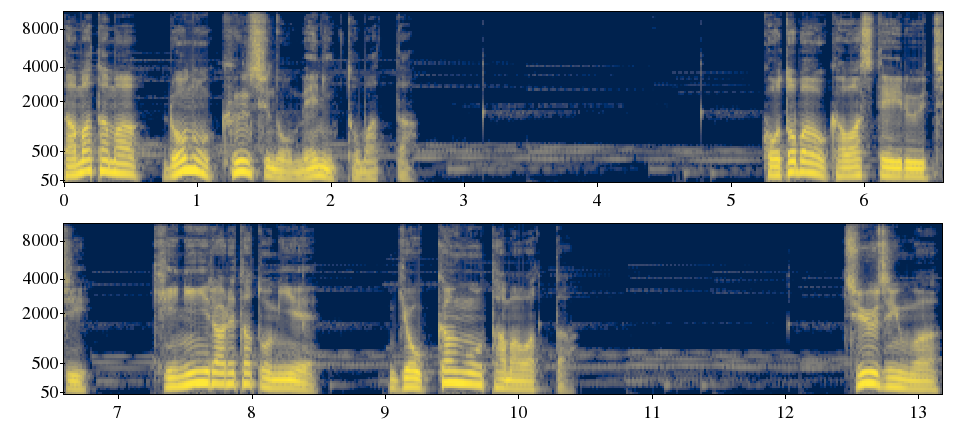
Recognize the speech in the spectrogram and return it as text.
たまたま炉の君主の目に留まった。言葉を交わしているうち気に入られたと見え玉環を賜った。中人は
